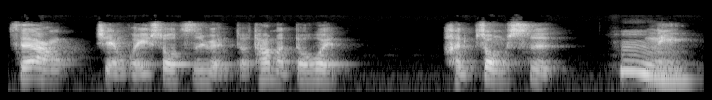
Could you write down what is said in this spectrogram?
这样捡回收资源的，他们都会很重视，你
